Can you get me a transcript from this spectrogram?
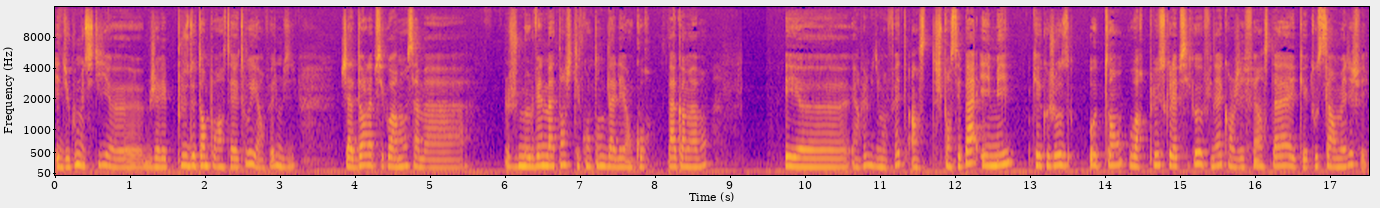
Et du coup, je me suis dit, j'avais plus de temps pour installer tout, et en fait, je me suis dit, j'adore la psycho, vraiment, ça m'a. Je me levais le matin, j'étais contente d'aller en cours, pas comme avant. Et, en fait, je me dis, mais en fait, je pensais pas aimer quelque chose autant, voire plus que la psycho. Au final, quand j'ai fait Insta et que tout s'est emmêlé, je fais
